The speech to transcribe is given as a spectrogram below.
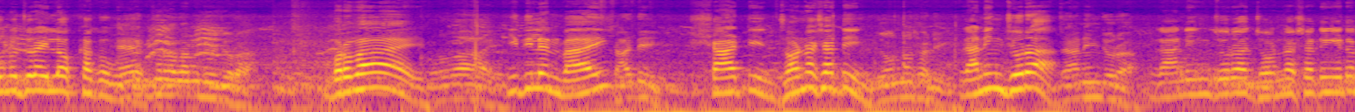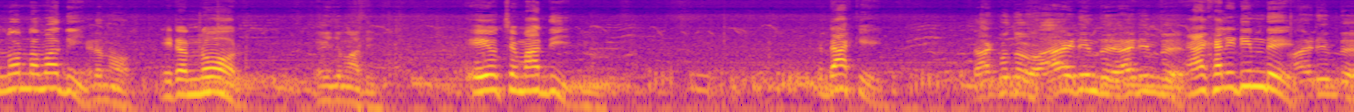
দোনো জোড়াই লক্ষা কবুতর। বড় ভাই কি দিলেন ভাই? শার্টিন। ঝর্ণা শার্টিন? শার্টিং রানিং জোড়া? রানিং জোড়া। রানিং জোড়া ঝর্ণা শার্টিং এটা নর না মাদি? এটা নর। এটা নর। এই যে মাদি। এই হচ্ছে মাদি। ডাকে? রাখব তো? আই ডিম দে আই ডিম দে। হ্যাঁ খালি ডিম দে। আই ডিম দে।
